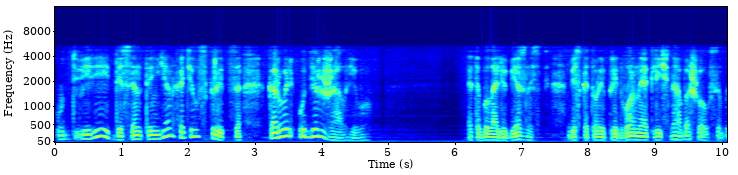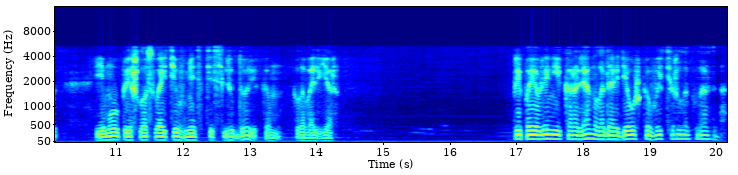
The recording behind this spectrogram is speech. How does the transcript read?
У дверей де Сентеньян хотел скрыться. Король удержал его. Это была любезность, без которой придворный отлично обошелся бы. Ему пришлось войти вместе с Людовиком, клавальер. При появлении короля молодая девушка вытерла глаза.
